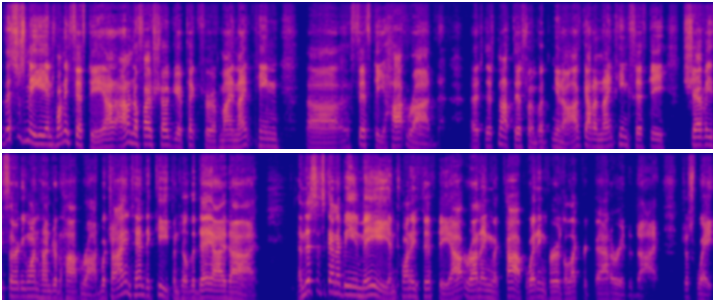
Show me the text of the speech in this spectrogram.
This is me in 2050. I, I don't know if I've showed you a picture of my 1950 uh, hot rod. It- It's not this one, but you know, I've got a 1950 Chevy 3100 hot rod, which I intend to keep until the day I die. And this is going to be me in 2050 outrunning the cop waiting for his electric battery to die. Just wait.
